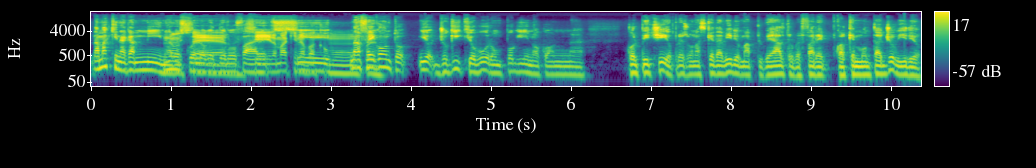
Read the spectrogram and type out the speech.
la macchina cammina non per serve. quello che devo fare. Sì, la macchina sì, va comunque. Ma fai conto, io giochicchio pure un pochino con col PC, ho preso una scheda video, ma più che altro per fare qualche montaggio video.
